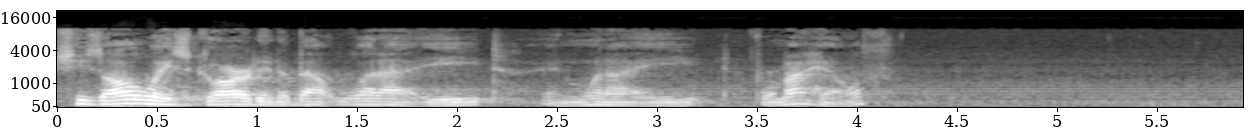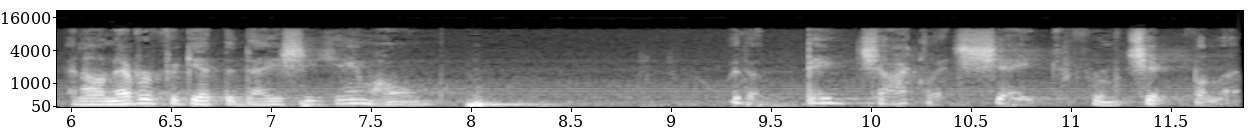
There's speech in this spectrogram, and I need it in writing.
She's always guarded about what I eat and when I eat for my health. And I'll never forget the day she came home with a big chocolate shake from Chick fil A.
